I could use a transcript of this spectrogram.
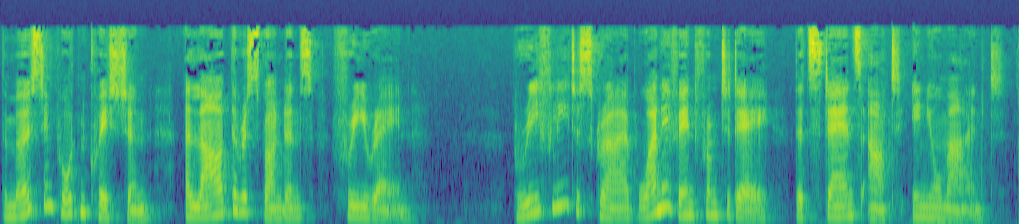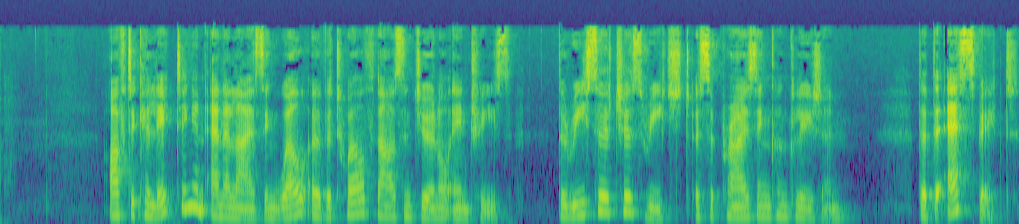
The most important question allowed the respondents free rein. Briefly describe one event from today that stands out in your mind. After collecting and analyzing well over 12,000 journal entries, the researchers reached a surprising conclusion that the aspect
